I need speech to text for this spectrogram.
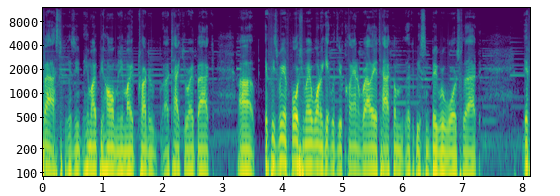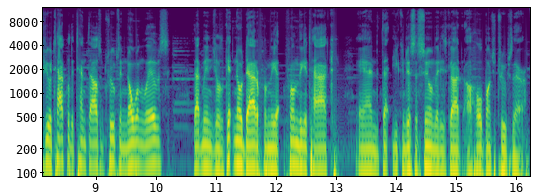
Fast, because he, he might be home and he might try to attack you right back. Uh, if he's reinforced, you may want to get with your clan and rally attack him. There could be some big rewards for that. If you attack with the 10,000 troops and no one lives, that means you'll get no data from the from the attack, and that you can just assume that he's got a whole bunch of troops there.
